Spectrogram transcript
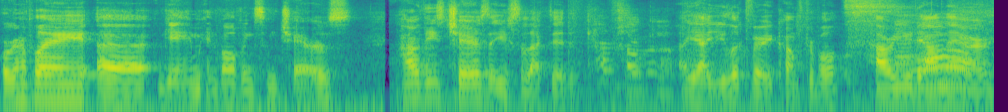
We're gonna play a game involving some chairs. How are these chairs that you selected? Comfortable. Uh, yeah, you look very comfortable. How are you down there?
